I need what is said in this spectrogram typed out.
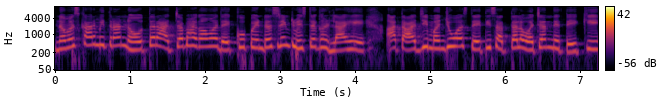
नमस्कार मित्रांनो तर आजच्या भागामध्ये खूप इंटरेस्टिंग ट्विस्ट घडला आहे. आता जी मंजू असते ती सत्याला वचन देते की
